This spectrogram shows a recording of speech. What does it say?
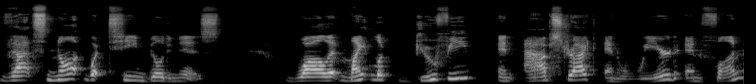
That's not what team building is. While it might look goofy and abstract and weird and fun,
